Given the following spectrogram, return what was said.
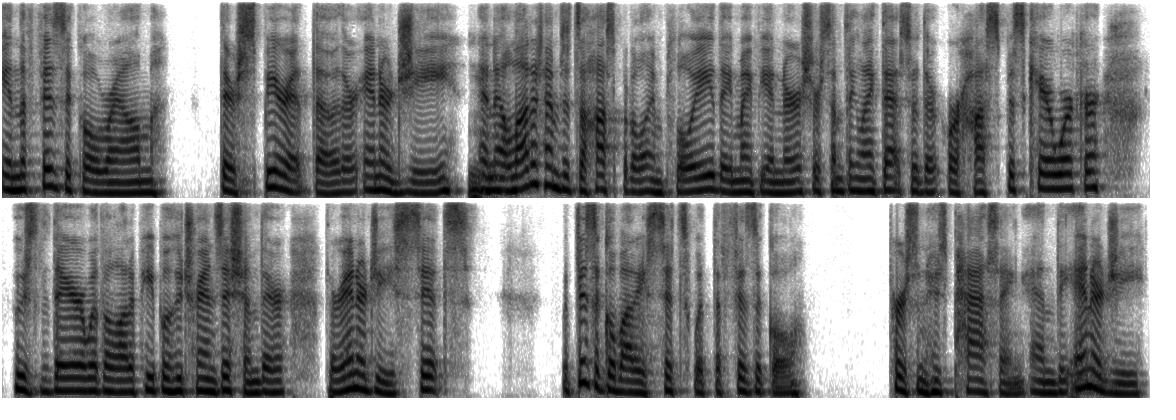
in the physical realm, their spirit though, their energy, and a lot of times it's a hospital employee. They might be a nurse or something like that. So they're or hospice care worker who's there with a lot of people who transition. Their their energy sits, the physical body sits with the physical person who's passing, and the energy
